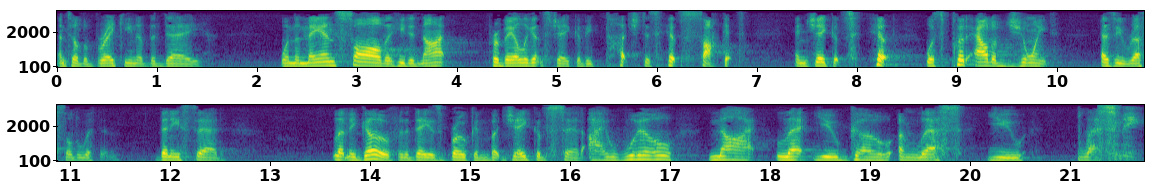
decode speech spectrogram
until the breaking of the day. When the man saw that he did not prevail against Jacob, he touched his hip socket, and Jacob's hip was put out of joint as he wrestled with him. Then he said, Let me go, for the day is broken. But Jacob said, I will not let you go unless you bless me.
